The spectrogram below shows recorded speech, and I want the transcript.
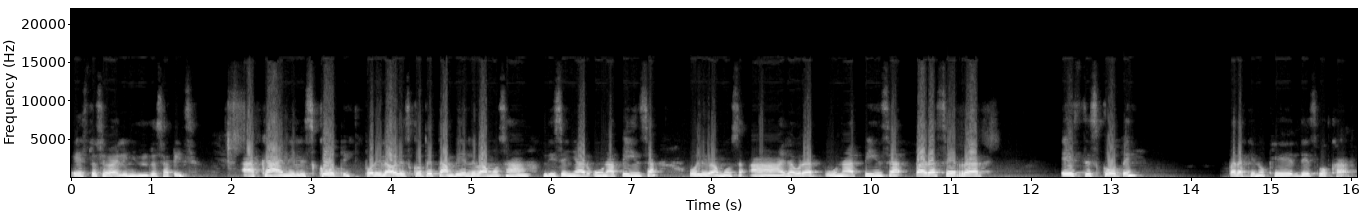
esto se va eliminando esa pinza. Acá en el escote, por el lado del escote también le vamos a diseñar una pinza o le vamos a elaborar una pinza para cerrar este escote para que no quede desbocado.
